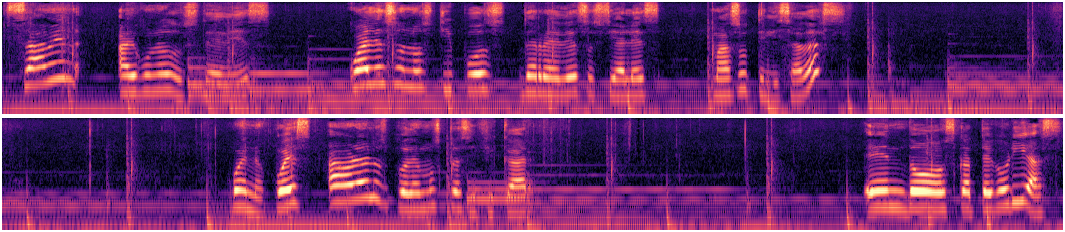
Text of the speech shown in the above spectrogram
¿Saben algunos de ustedes cuáles son los tipos de redes sociales más utilizadas? Bueno, pues ahora los podemos clasificar en dos categorías,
